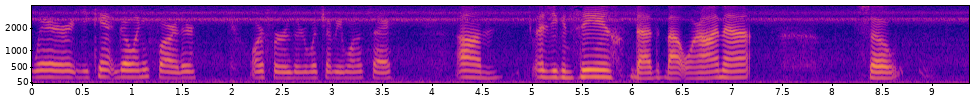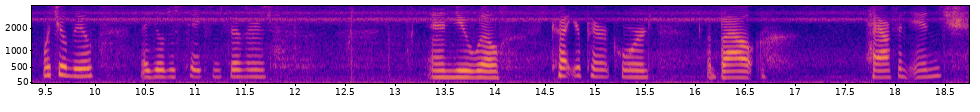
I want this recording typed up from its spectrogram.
where you can't go any farther or further, whichever you want to say. Um, as you can see, that's about where I'm at. So what you'll do is you'll just take some scissors and you will cut your paracord about half an inch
